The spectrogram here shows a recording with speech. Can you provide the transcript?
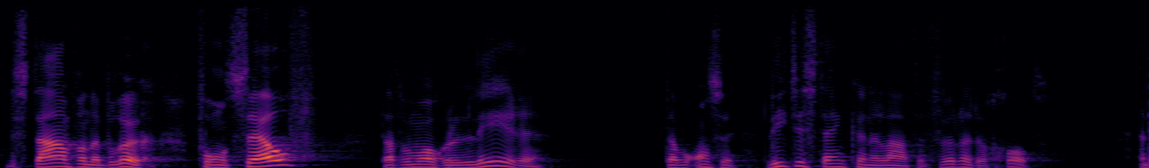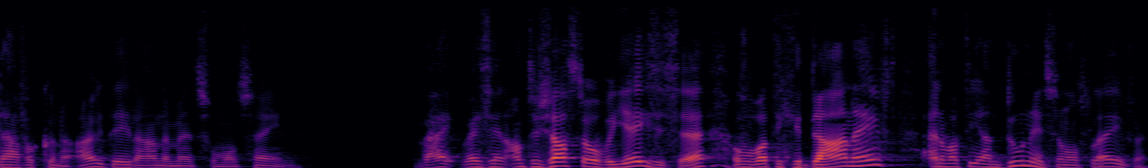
bestaan van de brug. Voor onszelf, dat we mogen leren. Dat we onze liedjestank kunnen laten vullen door God. En daarvoor kunnen uitdelen aan de mensen om ons heen. Wij, wij zijn enthousiast over Jezus, hè? over wat hij gedaan heeft en wat hij aan het doen is in ons leven.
